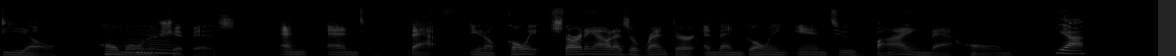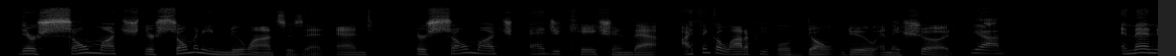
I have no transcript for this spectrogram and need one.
deal home Mm. ownership is and and that you know going starting out as a renter and then going into buying that home yeah. There's so much there's so many nuances in, and there's so much education that I think a lot of people don't do and they should. Yeah. And then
